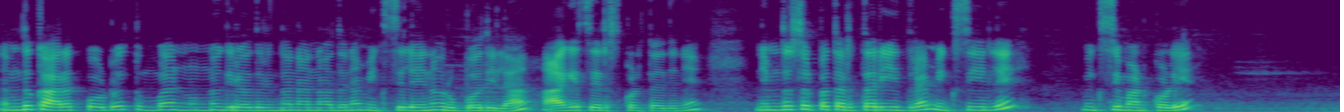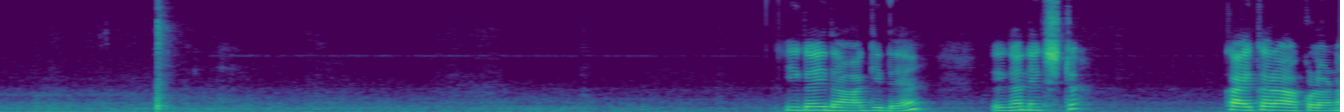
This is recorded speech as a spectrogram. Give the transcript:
ನಮ್ಮದು ಖಾರದ ಪೌಡ್ರು ತುಂಬ ನುಣ್ಣಗಿರೋದ್ರಿಂದ ನಾನು ಅದನ್ನು ಮಿಕ್ಸಿಲೇನು ರುಬ್ಬೋದಿಲ್ಲ. ಹಾಗೆ ಸೇರಿಸ್ಕೊಳ್ತಾ ಇದ್ದೀನಿ. ನಿಮ್ಮದು ಸ್ವಲ್ಪ ತರ್ತರಿ ಇದ್ದರೆ ಮಿಕ್ಸಿಲಿ ಮಿಕ್ಸಿ ಮಾಡ್ಕೊಳ್ಳಿ. ಈಗ ಇದಾಗಿದೆ. ಈಗ ನೆಕ್ಸ್ಟ್ ಕಾಯಿ ಖಾರ ಹಾಕ್ಕೊಳ್ಳೋಣ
